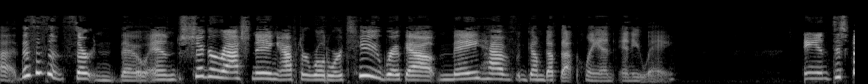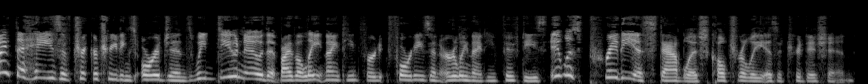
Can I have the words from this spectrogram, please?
Uh, this isn't certain though, and sugar rationing after World War II broke out may have gummed up that plan anyway. And despite the haze of trick-or-treating's origins, we do know that by the late 1940s and early 1950s, it was pretty established culturally as a tradition.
